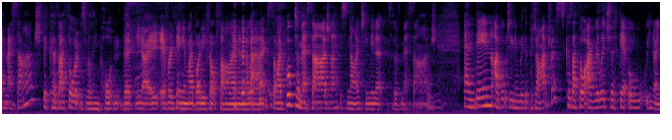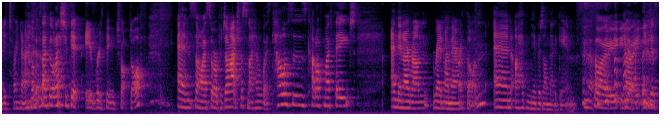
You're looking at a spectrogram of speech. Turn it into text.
a massage because I thought it was really important that, you know, everything in my body felt fine and relaxed. so I booked a massage and I had this 90 minute sort of massage. And then I booked in with a podiatrist because I thought I really should get all, you know, your toenails. I thought I should get everything chopped off. And so I saw a podiatrist and I had all those calluses cut off my feet. And then I run ran my marathon and I have never done that again. So, you know, you just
